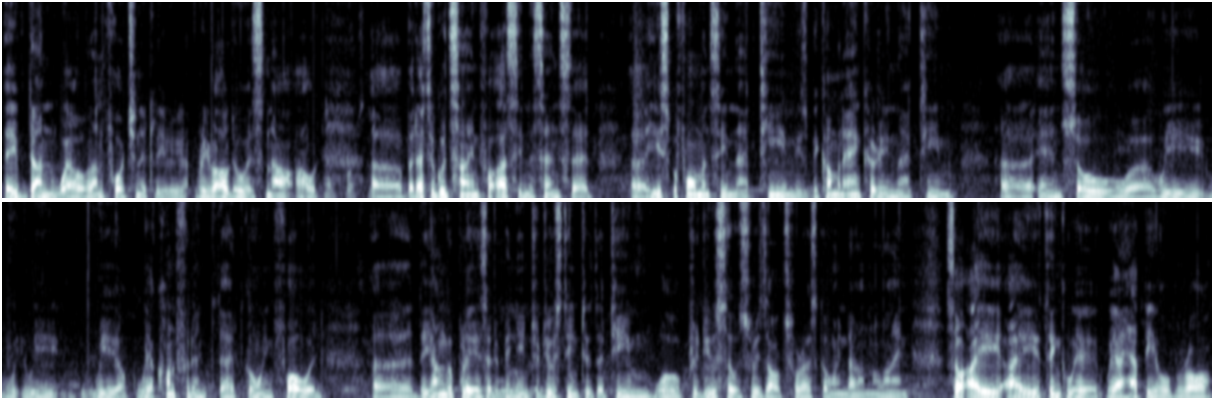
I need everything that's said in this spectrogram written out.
They've done well. Unfortunately, Rivaldo is now out. Uh, but that's a good sign for us in the sense that uh, his performance in that team, he's become an anchor in that team. Uh, and so uh, we, we, we, are, we are confident that going forward, uh, the younger players that have been introduced into the team will produce those results for us going down the line. So I, I think we're, we are happy overall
